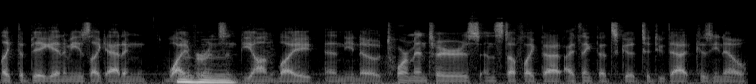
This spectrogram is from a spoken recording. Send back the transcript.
like the big enemies, like adding wyverns Mhm. and beyond light and you know tormentors and stuff like that. I think that's good to do that because you know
